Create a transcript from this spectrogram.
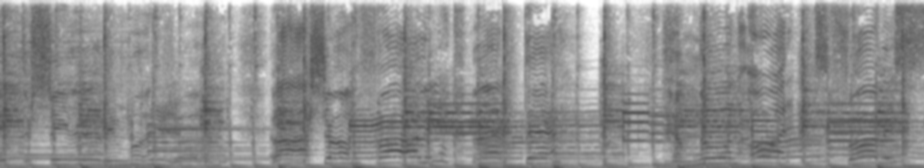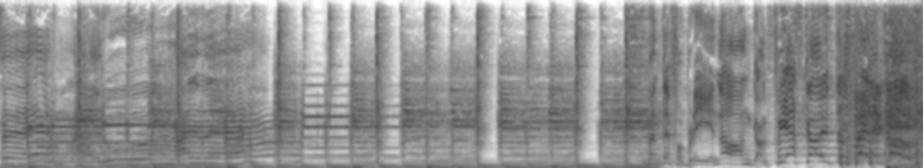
Litt uskyldig moro. Hva er så farlig med det? Om noen år så får vi se det får bli en annen gang, for jeg skal ut og spille golf!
